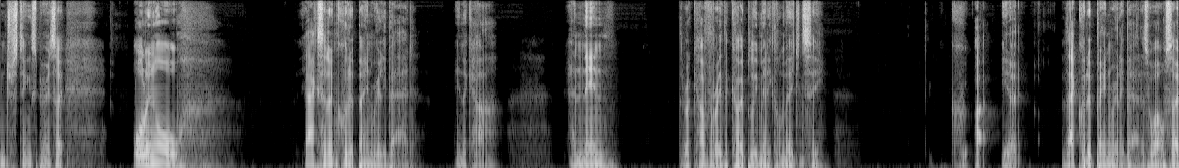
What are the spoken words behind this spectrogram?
interesting experience. So, all in all, accident could have been really bad in the car. And then the recovery, the code blue medical emergency, uh, you know, that could have been really bad as well. So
